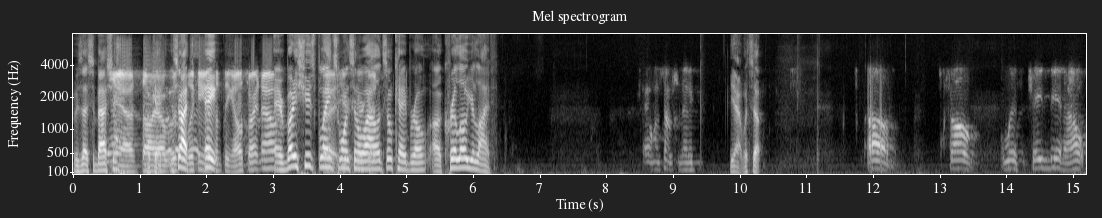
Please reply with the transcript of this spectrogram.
was that Sebastian? Yeah, sorry, I was Sorry. looking Hey, at something else right now. Everybody shoots blanks but once in you're- a while. good. It's okay, bro. Uh, Krillo, you're live. Hey, what's up, Smitty? Yeah, what's up? Um, so with Chase being out,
